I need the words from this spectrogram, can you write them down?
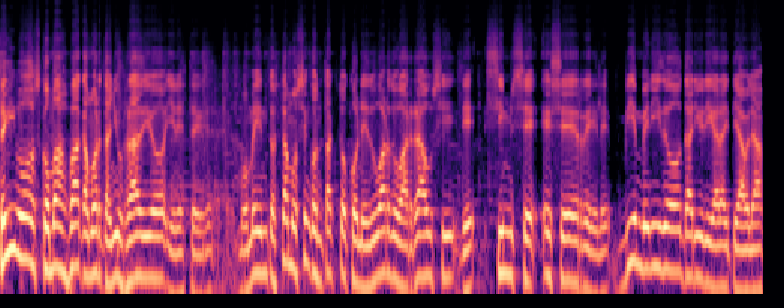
Seguimos con más Vaca Muerta News Radio y en este momento estamos en contacto con Eduardo Arrausi de Simse SRL. Bienvenido, Darío Irigaray te habla.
